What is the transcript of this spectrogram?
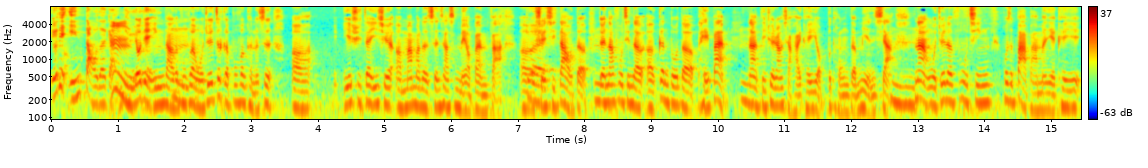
有点引导的感觉，嗯，有点引导的部分。嗯我觉得这个部分可能是呃。也许在一些呃妈妈的身上是没有办法呃学习到的，对，那父亲的呃更多的陪伴，那的确让小孩可以有不同的面向。嗯那我觉得父亲或是爸爸们也可以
